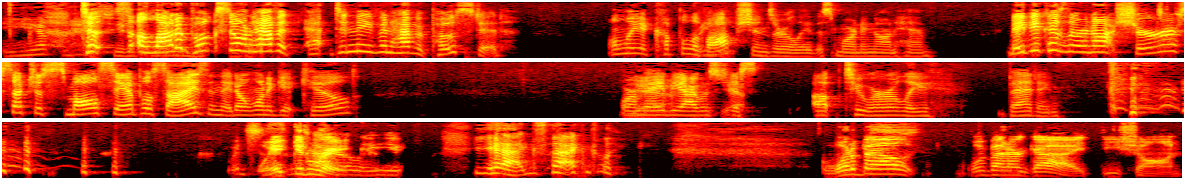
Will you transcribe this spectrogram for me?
Yep. To, a lot of books don't have it didn't even have it posted. Only a couple of options early this morning on him. Maybe because they're not sure, such a small sample size, and they don't want to get killed. Or yeah, maybe I was just yeah. up too early betting. Which Wake and rake. Yeah, exactly. What about what about our guy DeSean?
